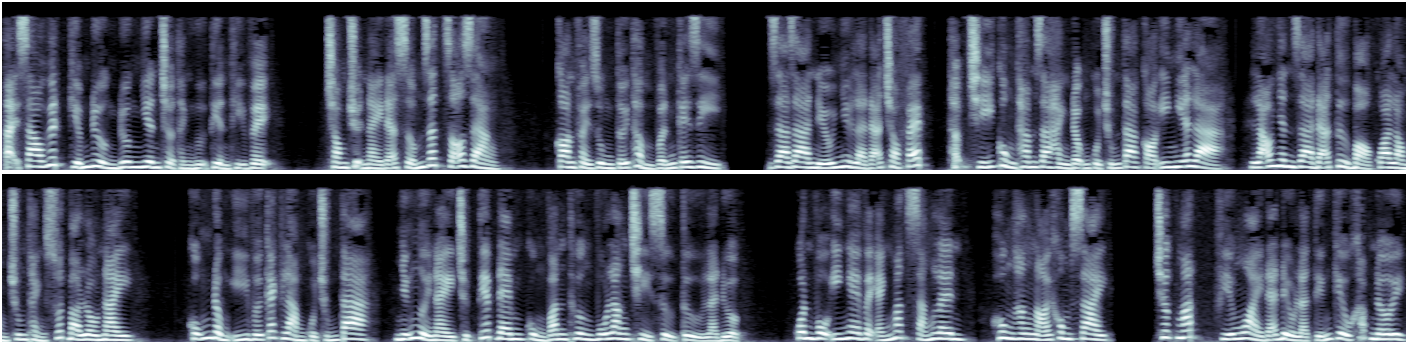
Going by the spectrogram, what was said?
Tại sao huyết kiếm đường đương nhiên trở thành ngự tiền thị vệ? Trong chuyện này đã sớm rất rõ ràng. Còn phải dùng tới thẩm vấn cái gì? Ra ra nếu như là đã cho phép, thậm chí cùng tham gia hành động của chúng ta có ý nghĩa là, lão nhân gia đã từ bỏ qua lòng trung thành suốt bao lâu nay. Cũng đồng ý với cách làm của chúng ta, những người này trực tiếp đem cùng văn thương vũ lăng chỉ xử tử là được. Quân vô ý nghe vậy ánh mắt sáng lên, hung hăng nói không sai. Trước mắt, phía ngoài đã đều là tiếng kêu khắp nơi,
